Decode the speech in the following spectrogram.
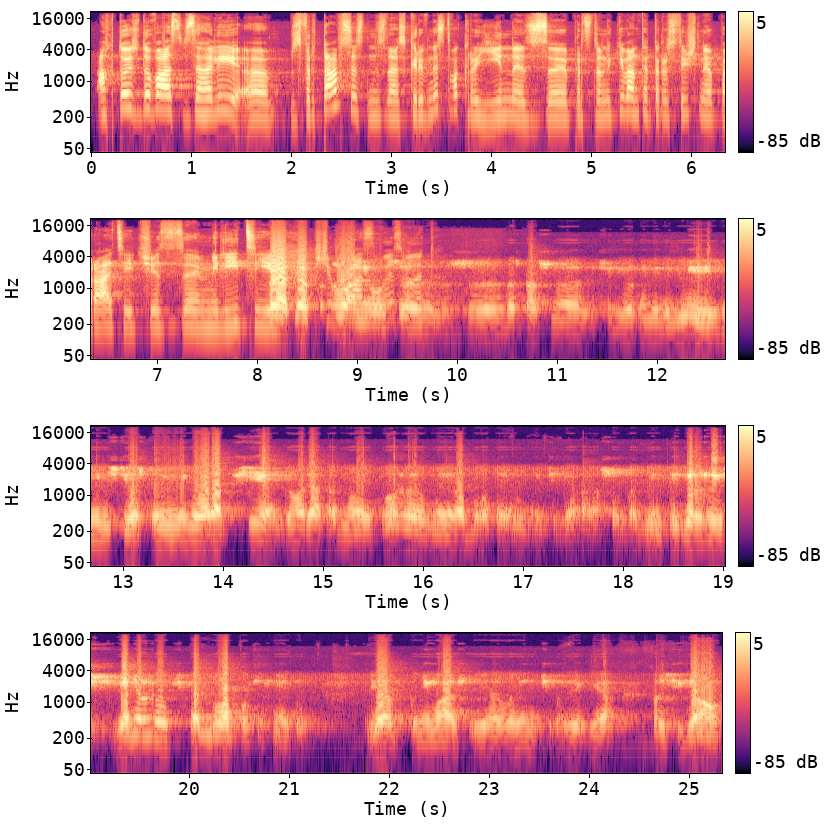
с ним. А хтось до вас взагалі е, звертався не знаю, з керівництва країни, з представників антитерористичної операції чи з міліції, Да, я щоб вас созванивался визволити? с э, достаточно серьезными людьми из министерства, и мне говорят, все говорят одно и то же, мы работаем, мы тебя освободим, ты держись. Я держусь, как бы вопросов нету. Я понимаю, что я военный человек, я присягал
